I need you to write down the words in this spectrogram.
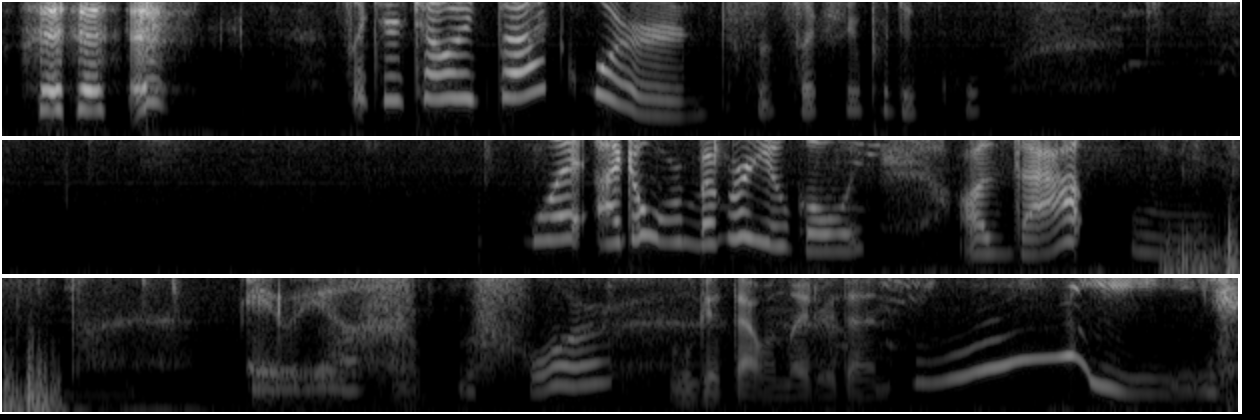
it's like you're counting backwards. That's actually pretty cool. What? I don't remember you going on that area before. We'll get that one later then. Whee!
